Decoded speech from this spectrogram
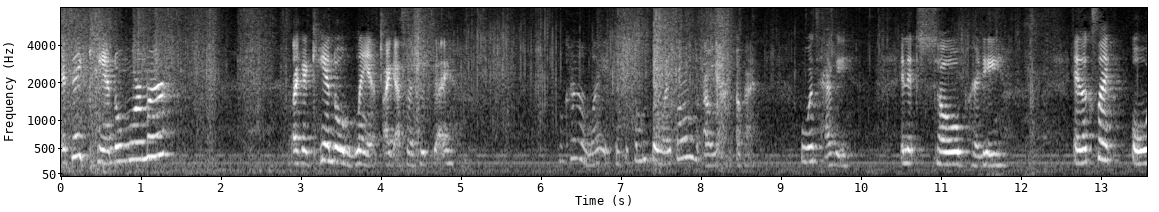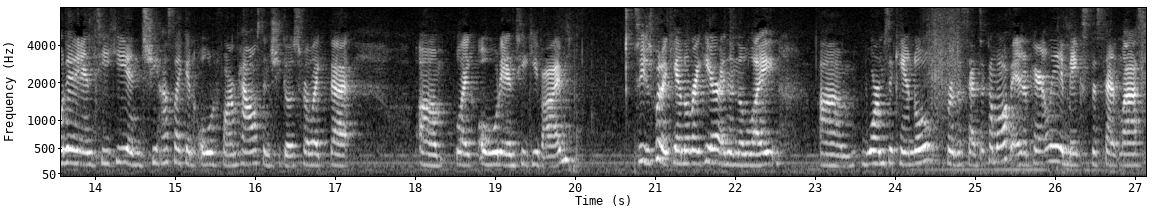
It's a candle warmer, like a candle lamp, I guess I should say. What kind of light? Does it come with the light bulb? Oh yeah, okay. Oh, it's heavy. And it's so pretty. It looks like old and antique and she has like an old farmhouse and she goes for like that um, like old antique vibe. So you just put a candle right here and then the light um, warms the candle for the scent to come off and apparently it makes the scent last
